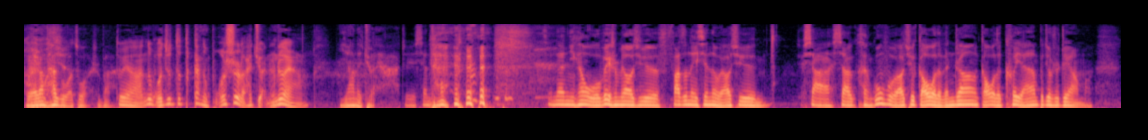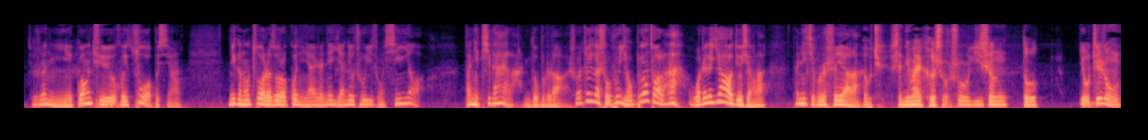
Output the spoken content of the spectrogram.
我要让他给我做，是吧？对啊，那我就都干到博士了，还卷成这样。一样的卷呀。这个现在 现在你看我为什么要去发自内心的我要去下下狠功夫，我要去搞我的文章，搞我的科研，不就是这样吗？就是说你光去会做不行，你可能做着做着，过几年人家研究出一种新药，把你替代了，你都不知道。说这个手术以后不用做了啊，我这个药就行了，那你岂不是失业了？我去，神经外科手术医生都有这种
